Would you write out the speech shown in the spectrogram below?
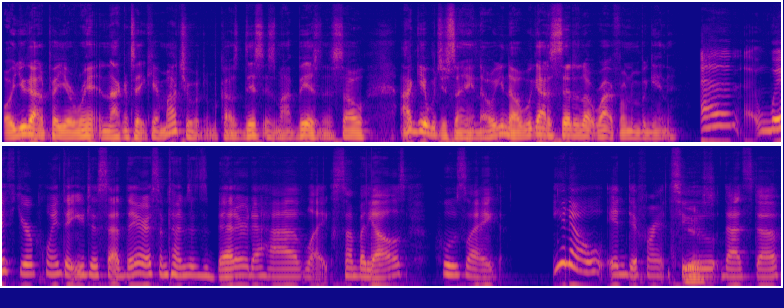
or you got to pay your rent and I can take care of my children because this is my business. So I get what you're saying though. You know, we got to set it up right from the beginning. And with your point that you just said there, sometimes it's better to have like somebody else who's like, you know, indifferent to yes. that stuff,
